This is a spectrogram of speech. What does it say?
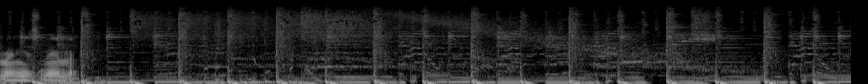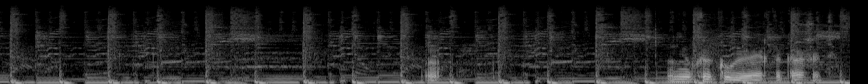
мені з ними. Не вкакую, як то кажуть.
